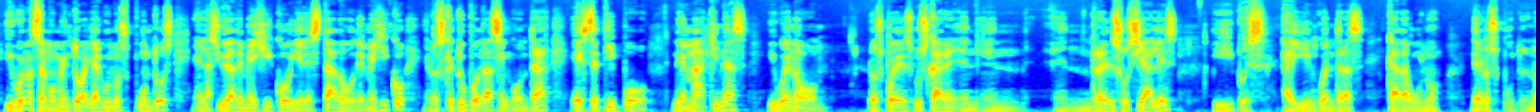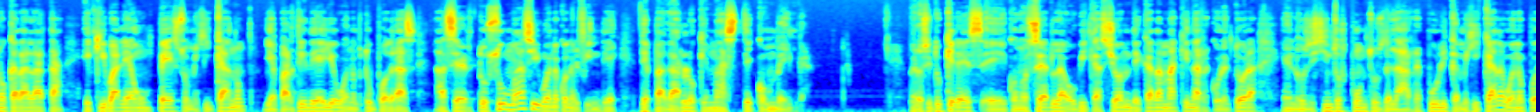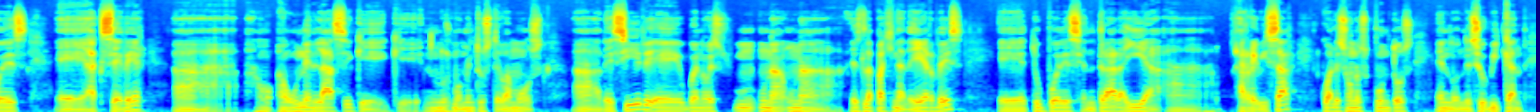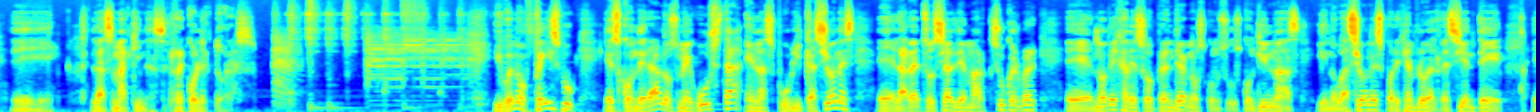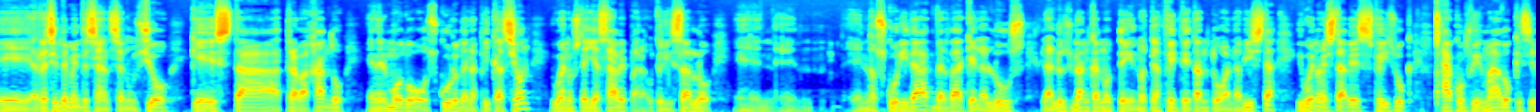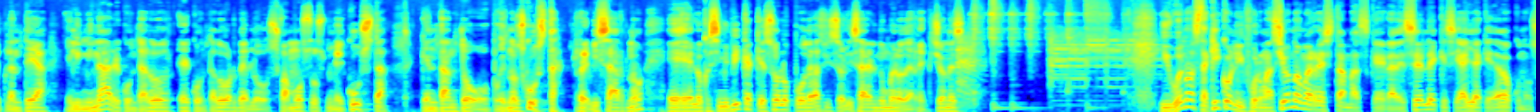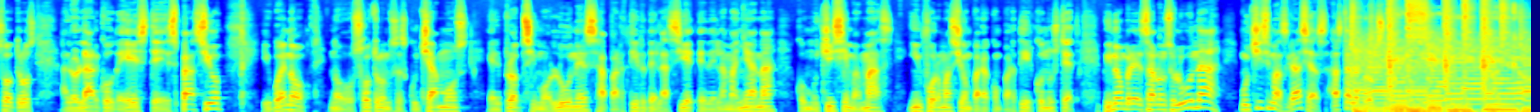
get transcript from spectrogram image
Y bueno, hasta el momento hay algunos puntos en la Ciudad de México y el Estado de México en los que tú podrás encontrar este tipo de máquinas y bueno, los puedes buscar en, redes sociales y pues ahí encuentras cada uno de los puntos, ¿no? Cada lata equivale a un peso mexicano y a partir de ello, bueno, tú podrás hacer tus sumas y bueno, con el fin de, de pagar lo que más te convenga. Pero si tú quieres eh, conocer la ubicación de cada máquina recolectora en los distintos puntos de la República Mexicana, bueno, puedes eh, acceder a, un enlace que, en unos momentos te vamos a decir. Eh, bueno, es, una, es la página de Herdes. tú puedes entrar ahí a, revisar cuáles son los puntos en donde se ubican las máquinas recolectoras. Y bueno, Facebook esconderá los me gusta en las publicaciones. Eh, la red social de Mark Zuckerberg eh, no deja de sorprendernos con sus continuas innovaciones. Por ejemplo, el reciente, eh, recientemente se, anunció que está trabajando en el modo oscuro de la aplicación. Y bueno, usted ya sabe, para utilizarlo en en la oscuridad, ¿verdad? Que la luz, la luz blanca no te, no te afecte tanto a la vista. Y bueno, esta vez Facebook ha confirmado que se plantea eliminar el contador, el contador de los famosos me gusta, que en tanto pues nos gusta revisar, ¿no? Eh, lo que significa que solo podrás visualizar el número de reacciones y bueno, hasta aquí con la información, no me resta más que agradecerle que se haya quedado con nosotros a lo largo de este espacio. Y bueno, nosotros nos escuchamos el próximo lunes a partir de las 7 de la mañana con muchísima más información para compartir con usted. Mi nombre es Alonso Luna, muchísimas gracias, hasta la próxima.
